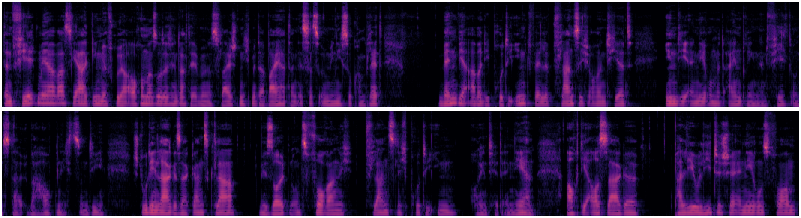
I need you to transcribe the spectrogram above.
dann fehlt mir ja was. Ja, ging mir früher auch immer so, dass ich dachte, ey, wenn man das Fleisch nicht mit dabei hat, dann ist das irgendwie nicht so komplett. Wenn wir aber die Proteinquelle pflanzlich orientiert in die Ernährung mit einbringen, dann fehlt uns da überhaupt nichts. Und die Studienlage sagt ganz klar, wir sollten uns vorrangig pflanzlich proteinorientiert ernähren. Auch die Aussage paläolithische Ernährungsform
